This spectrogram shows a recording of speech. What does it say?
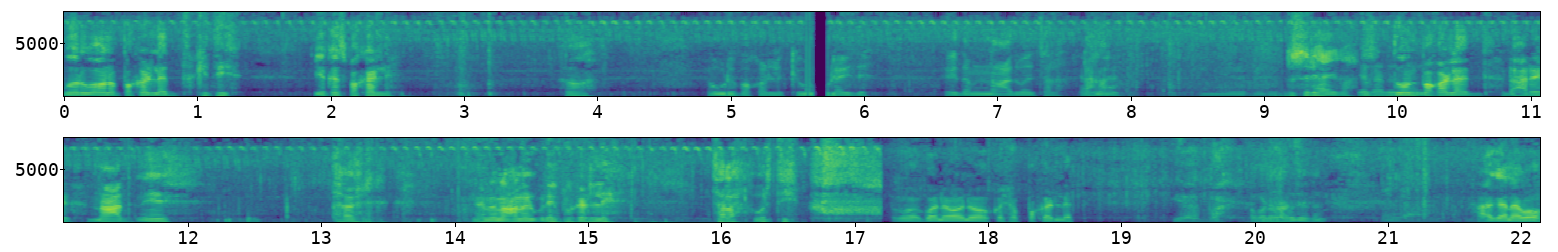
गोरगावनं पकडल्यात किती? एकच पकडले. बघा. एवढी पकडले. केवढी आहे एकदम नादमध्ये चला. टाका. दुसरी आहे का? दोन पकडले डायरेक्ट नाद. आणि यानं पण पकडले. चला वरती. गण्यावानं कशा पकडल्यात? हा का नाही भाऊ?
